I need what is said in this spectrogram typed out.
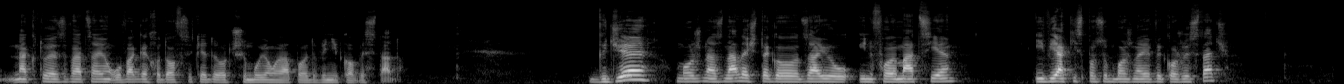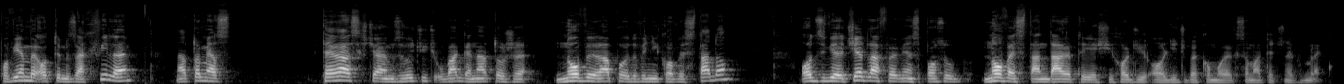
na które zwracają uwagę hodowcy, kiedy otrzymują raport wynikowy stado. Gdzie można znaleźć tego rodzaju informacje i w jaki sposób można je wykorzystać? Powiemy o tym za chwilę, natomiast teraz chciałem zwrócić uwagę na to, że nowy raport wynikowy stado odzwierciedla w pewien sposób nowe standardy, jeśli chodzi o liczbę komórek somatycznych w mleku.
